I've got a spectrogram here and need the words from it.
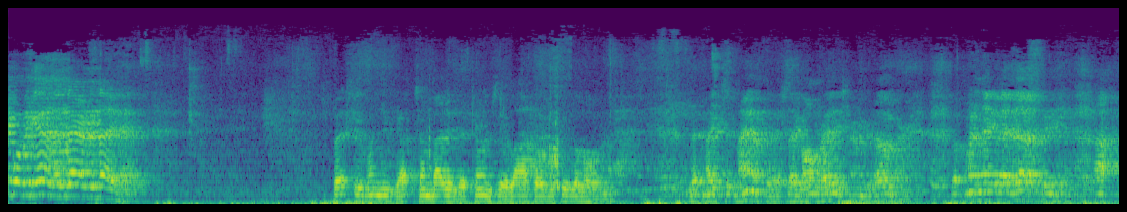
able to gather there today. Especially when you've got somebody that turns their life over to the Lord. That makes it manifest. They've already turned it over. But when they let us be, uh,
